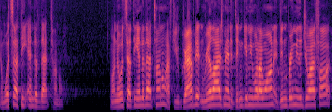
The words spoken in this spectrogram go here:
And what's at the end of that tunnel? You want to know what's at the end of that tunnel? After you grabbed it and realized, man, it didn't give me what I want, it didn't bring me the joy I thought?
